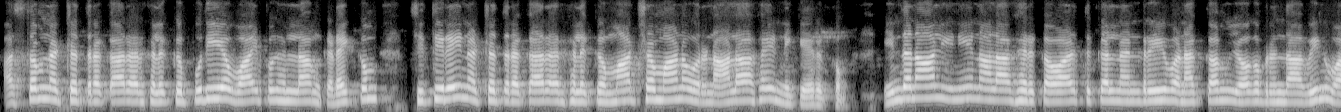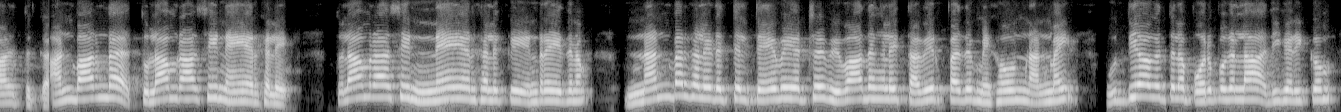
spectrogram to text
அஸ்தம் நட்சத்திரக்காரர்களுக்கு புதிய வாய்ப்புகள்லாம் கிடைக்கும். சித்திரை நட்சத்திரக்காரர்களுக்கு மாற்றமான ஒரு நாளாக இன்னைக்கு இருக்கும். இந்த நாள் இனிய நாளாக இருக்க வாழ்த்துக்கள் நன்றி வணக்கம். யோக பிருந்தாவின் வாழ்த்துக்கள். அன்பார்ந்த துலாம் ராசி நேயர்களே துலாம் ராசி நேயர்களுக்கு இன்றைய தினம் நண்பர்களிடத்தில் தேவையற்ற விவாதங்களை தவிர்ப்பது மிகவும் நன்மை. உத்தியோகத்தில் பொறுப்புகள்லாம் அதிகரிக்கும்.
